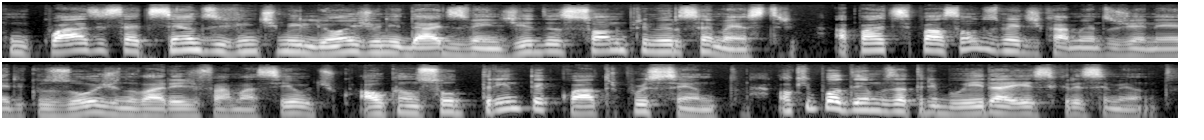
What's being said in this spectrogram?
com quase 720 milhões de unidades vendidas só no primeiro semestre. A participação dos medicamentos genéricos hoje no varejo farmacêutico alcançou 34%. Ao que podemos atribuir a esse crescimento?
